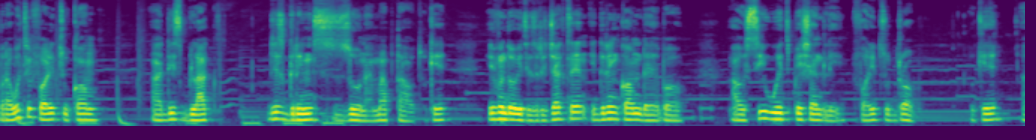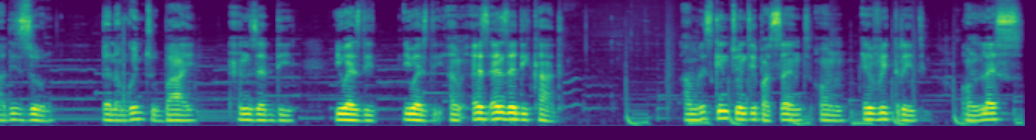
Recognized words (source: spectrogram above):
But I'm waiting for it to come at this black, this green zone I mapped out, okay? Even though it is rejecting it didn't come there but i will still wait patiently for it to drop okay? At this zone. Then i'm going to buy nzd usd usd um, nzd CAD. I'm risking 20 percent on every trade unless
